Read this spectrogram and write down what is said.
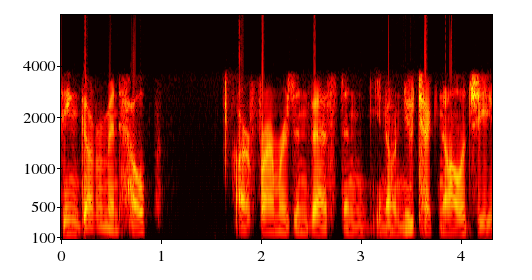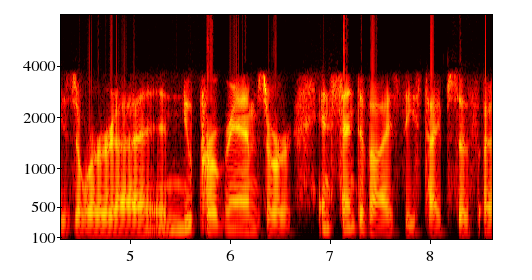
seeing government help our farmers invest in you know new technologies or uh, new programs or incentivize these types of uh,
